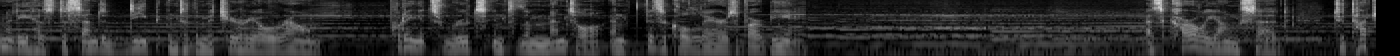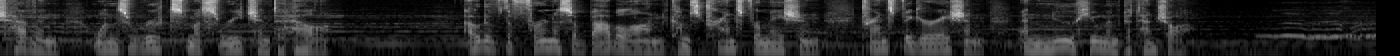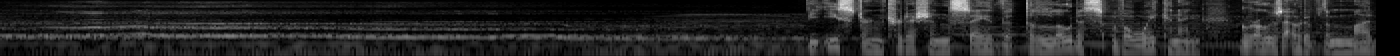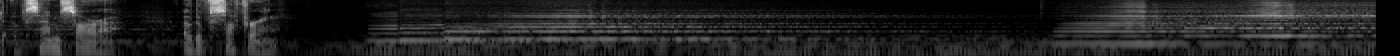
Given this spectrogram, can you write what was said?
Humanity has descended deep into the material realm, putting its roots into the mental and physical layers of our being. As Carl Jung said, to touch heaven, one's roots must reach into hell. Out of the furnace of Babylon comes transformation, transfiguration, and new human potential. The Eastern traditions say that the lotus of awakening grows out of the mud of samsara, out of suffering.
